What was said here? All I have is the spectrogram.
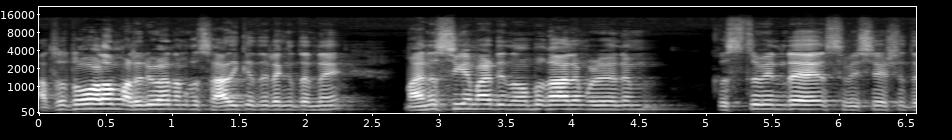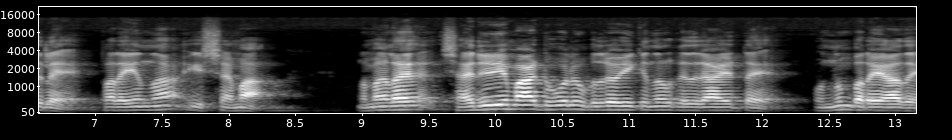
അത്രത്തോളം വളരുവാൻ നമുക്ക് സാധിക്കത്തില്ലെങ്കിൽ തന്നെ മാനസികമായിട്ട് നോമ്പുകാലം മുഴുവനും ക്രിസ്തുവിന്റെ സുവിശേഷത്തിലെ പറയുന്ന ഈ ക്ഷമ നമ്മളെ ശാരീരികമായിട്ട് പോലും ഉപദ്രവിക്കുന്നവർക്കെതിരായിട്ട് ഒന്നും പറയാതെ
